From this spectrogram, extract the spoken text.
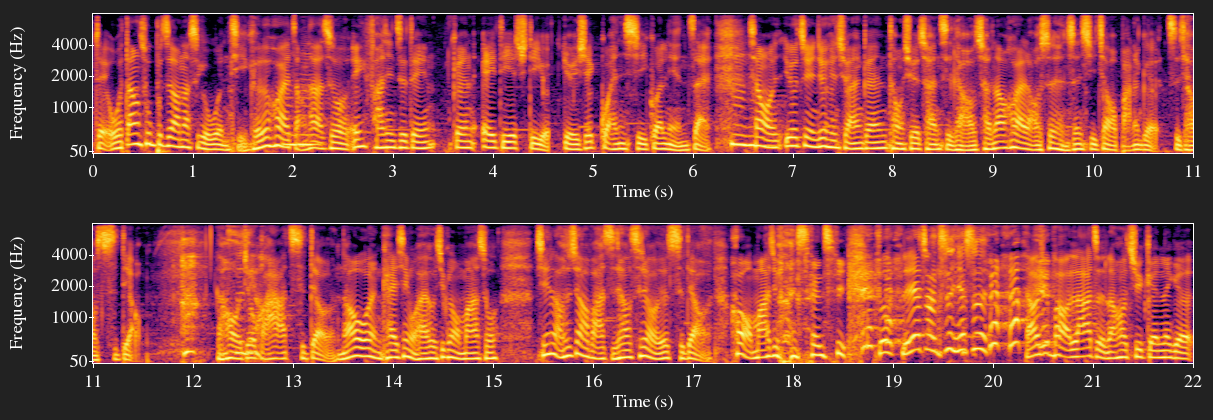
对，我当初不知道那是个问题，可是后来长大之后，哎、嗯，发现这边跟 ADHD 有有一些关系关联在。嗯，像我幼稚园就很喜欢跟同学传纸条，传到后来老师很生气，叫我把那个纸条吃掉。然后我就把它吃掉了，然后我很开心，我还回去跟我妈说，今天老师叫我把纸条吃掉，我就吃掉了。后来我妈就很生气，说 人家叫你吃你就吃，然后就把我拉着，然后去跟那个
